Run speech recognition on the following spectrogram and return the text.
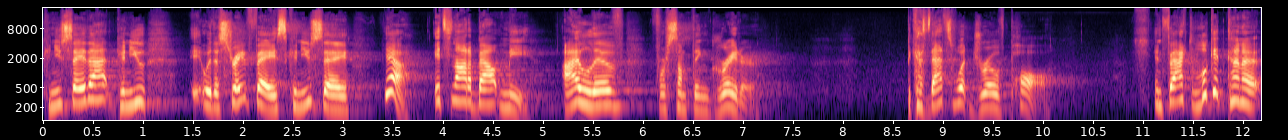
Can you say that? Can you, with a straight face, can you say, yeah, it's not about me? I live for something greater. Because that's what drove Paul. In fact, look at kind of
